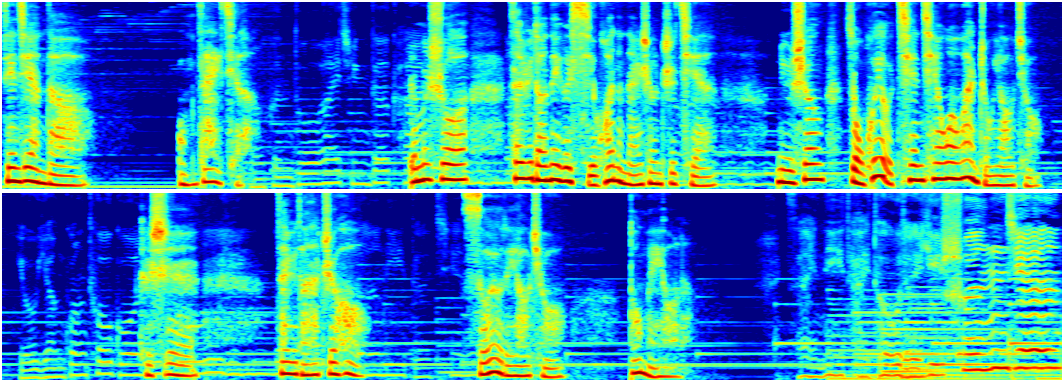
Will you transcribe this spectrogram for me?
渐渐的我们在一起了。人们说，在遇到那个喜欢的男生之前，女生总会有千千万万种要求。可是，在遇到他之后，所有的要求都没有了。在你抬头的一瞬间，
